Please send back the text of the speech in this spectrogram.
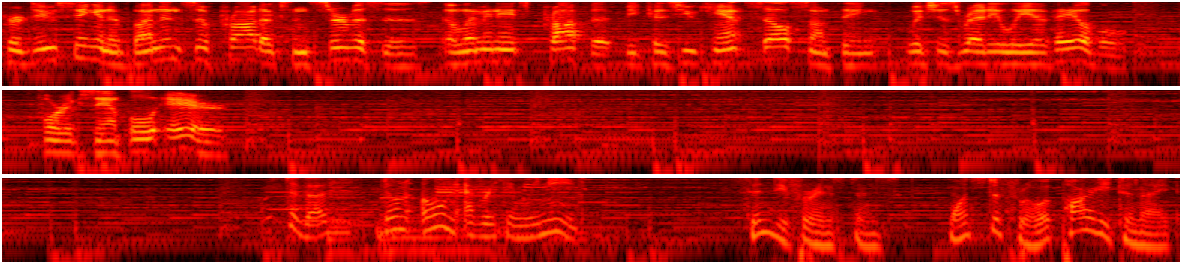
Producing an abundance of products and services eliminates profit because you can't sell something which is readily available. For example, air. Most of us don't own everything we need. Cindy, for instance, wants to throw a party tonight.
